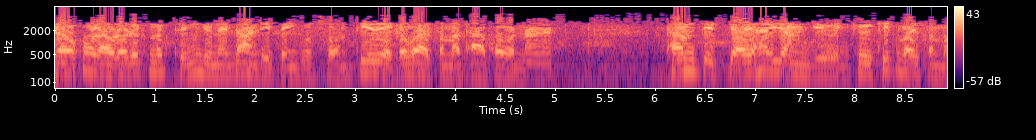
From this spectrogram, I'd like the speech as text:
เราของเราเระลึกนึกถึงอยู่ในด้านที่เป็นกุศลที่เรียกกันว่าสมถะภาวนาทำจิตใจให้ยั่งยืนคือคิดไว้เสม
